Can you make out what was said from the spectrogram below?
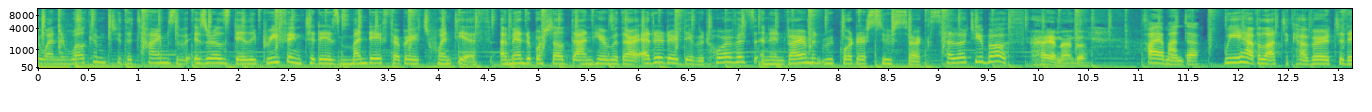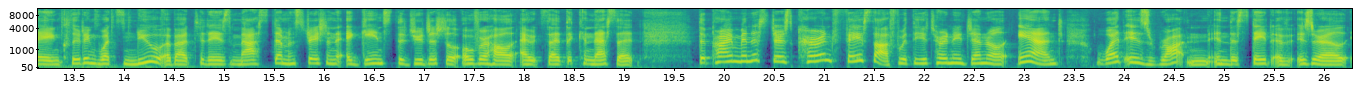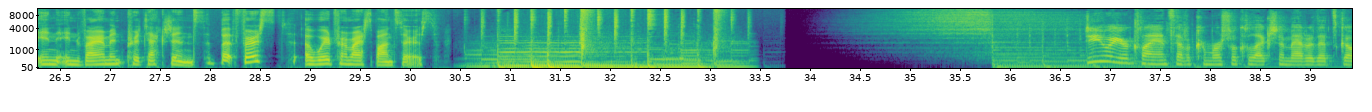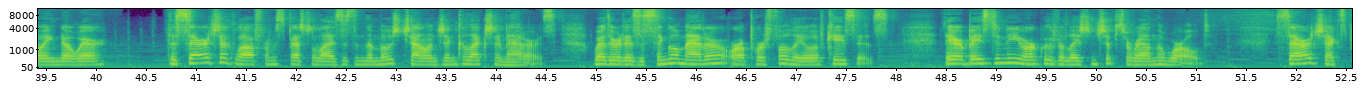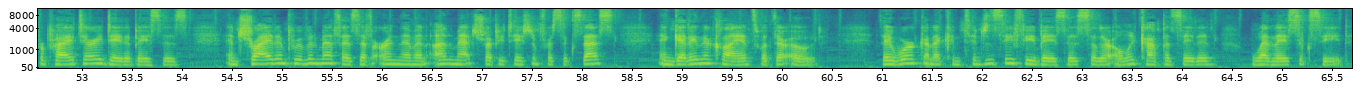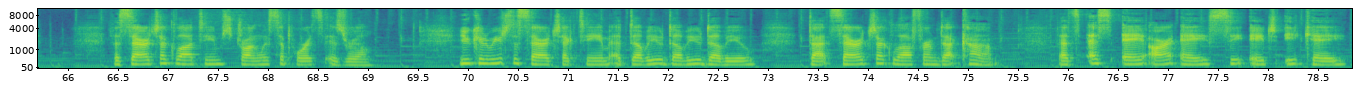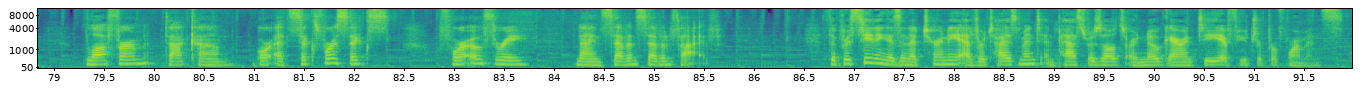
everyone, and welcome to the Times of Israel's daily briefing. Today is Monday, February 20th. Amanda Borschel Dan here with our editor, David Horovitz, and environment reporter, Sue Surkes. Hello to you both. Hey, Amanda. Hi, Amanda. We have a lot to cover today, including what's new about today's mass demonstration against the judicial overhaul outside the Knesset the Prime Minister's current face off with the Attorney General, and what is rotten in the state of Israel in environment protections. But first, a word from our sponsors. Do you or your clients have a commercial collection matter that's going nowhere? The Sarachek Law Firm specializes in the most challenging collection matters, whether it is a single matter or a portfolio of cases. They are based in New York with relationships around the world. Sarachek's proprietary databases and tried and proven methods have earned them an unmatched reputation for success in getting their clients what they're owed. They work on a contingency fee basis, so they're only compensated when they succeed. The Sarachek Law Team strongly supports Israel. You can reach the Sarachek team at www.saracheklawfirm.com that's S A R A C H E K lawfirm.com or at 646 403 9775. The proceeding is an attorney advertisement, and past results are no guarantee of future performance.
